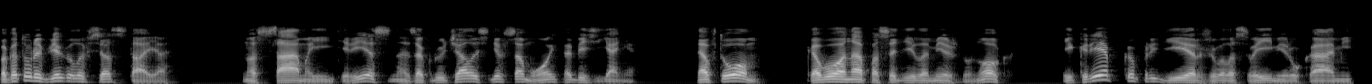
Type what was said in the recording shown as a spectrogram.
по которой бегала вся стая. Но самое интересное заключалось не в самой обезьяне, а в том, кого она посадила между ног и крепко придерживала своими руками,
